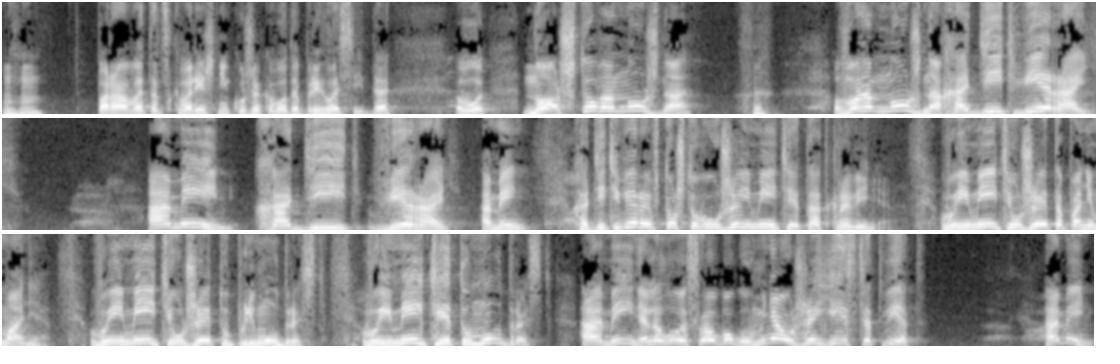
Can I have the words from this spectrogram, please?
Угу. Пора в этот скворечник уже кого-то пригласить, да? Вот. Но что вам нужно? Вам нужно ходить верой. Аминь. Ходить верой. Аминь. Ходите верой в то, что вы уже имеете это откровение. Вы имеете уже это понимание. Вы имеете уже эту премудрость. Вы имеете эту мудрость. Аминь. Аллилуйя. Слава Богу. У меня уже есть ответ. Аминь.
